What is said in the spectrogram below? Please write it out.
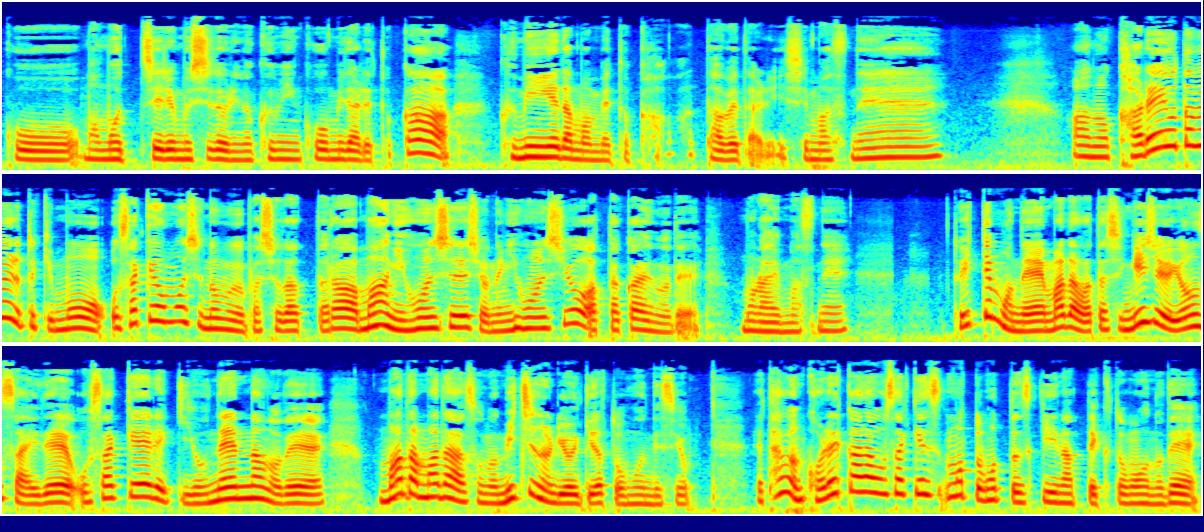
こう、まあ、もっちり蒸し鶏のクミン香味だれとか、クミン枝豆とか食べたりしますね。あの、カレーを食べる時も、お酒をもし飲む場所だったら、まあ日本酒でしょうね。日本酒をあったかいのでもらえますね。と言ってもね、まだ私24歳でお酒歴4年なので、まだまだその未知の領域だと思うんですよ。で多分これからお酒もっともっと好きになっていくと思うので、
